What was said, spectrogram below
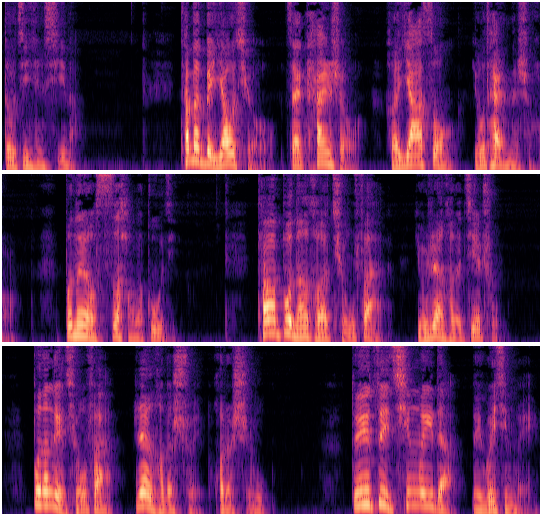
都进行洗脑。他们被要求在看守和押送犹太人的时候，不能有丝毫的顾忌。他们不能和囚犯有任何的接触，不能给囚犯任何的水或者食物。对于最轻微的违规行为，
